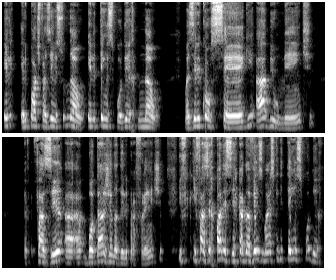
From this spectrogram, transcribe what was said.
Ele, ele pode fazer isso? Não. Ele tem esse poder? Não. Mas ele consegue habilmente fazer a, botar a agenda dele para frente e, e fazer parecer cada vez mais que ele tem esse poder.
